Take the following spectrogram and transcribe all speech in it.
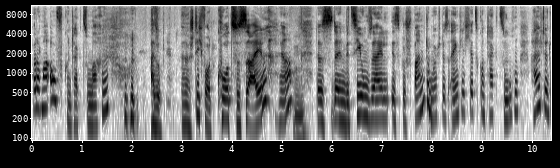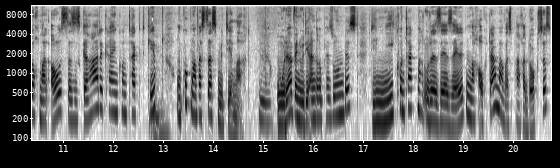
hör doch mal auf, Kontakt zu machen. Also Stichwort kurzes Seil. Ja? Das, dein Beziehungsseil ist gespannt. Du möchtest eigentlich jetzt Kontakt suchen. Halte doch mal aus, dass es gerade keinen Kontakt gibt und guck mal, was das mit dir macht. Oder wenn du die andere Person bist, die nie Kontakt macht oder sehr selten, mach auch da mal was Paradoxes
